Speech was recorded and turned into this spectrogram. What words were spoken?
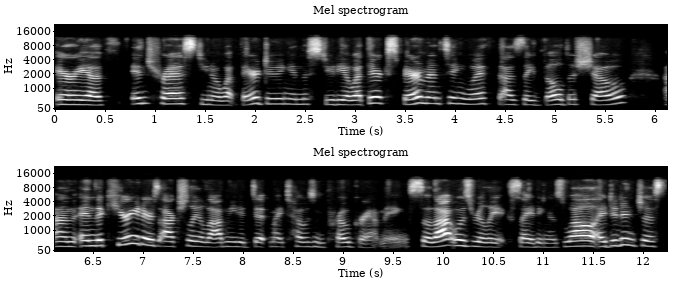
area of interest, you know, what they're doing in the studio, what they're experimenting with as they build a show. Um, and the curators actually allowed me to dip my toes in programming. So that was really exciting as well. I didn't just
